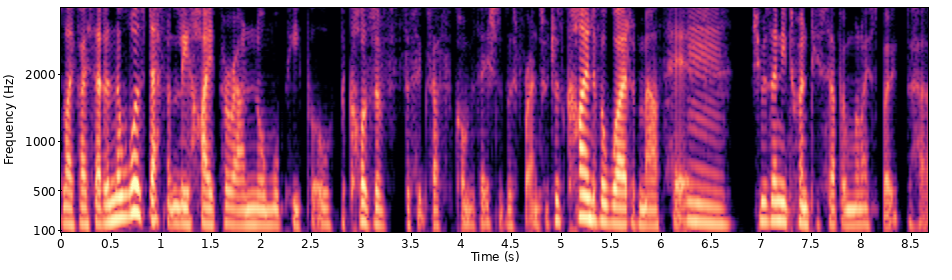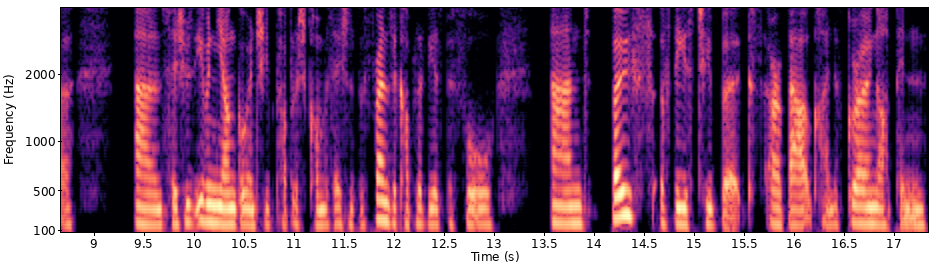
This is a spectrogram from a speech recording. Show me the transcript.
like i said and there was definitely hype around normal people because of the success of conversations with friends which was kind of a word of mouth hit mm. she was only 27 when i spoke to her and so she was even younger when she'd published conversations with friends a couple of years before and both of these two books are about kind of growing up in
